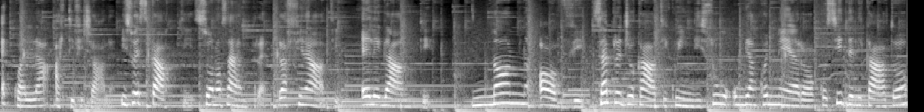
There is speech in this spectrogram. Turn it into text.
e quella artificiale. I suoi scatti sono sempre raffinati, eleganti, non ovvi, sempre giocati quindi su un bianco e nero così delicato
